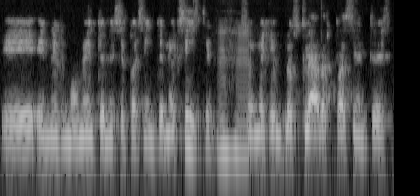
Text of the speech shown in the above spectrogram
eh, en el momento en ese paciente no existen. Son ejemplos claros pacientes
